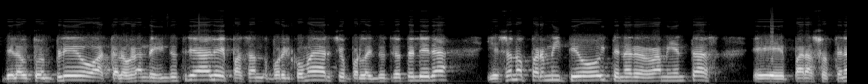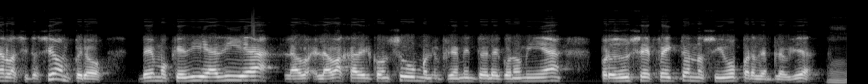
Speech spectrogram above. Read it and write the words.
del autoempleo hasta los grandes industriales, pasando por el comercio, por la industria hotelera, y eso nos permite hoy tener herramientas eh, para sostener la situación, pero vemos que día a día la, baja del consumo, el enfriamiento de la economía, produce efectos nocivos para la empleabilidad. Mm,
